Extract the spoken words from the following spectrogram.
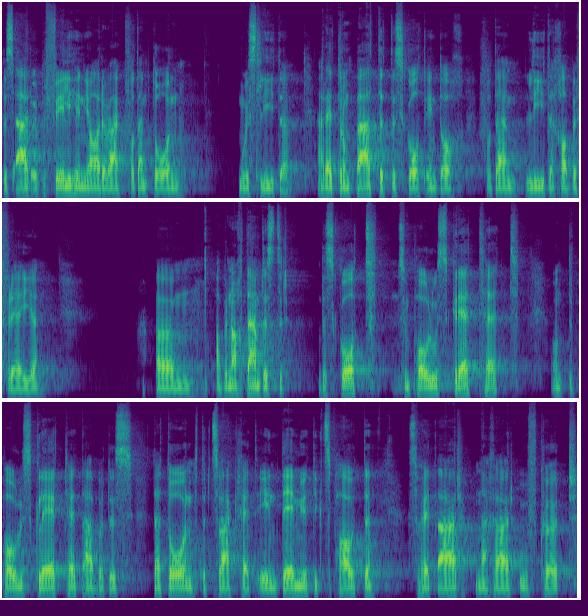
dass er über viele Jahre weg von dem Dorn muss leiden. Er hat darum gebetet, dass Gott ihn doch von dem Leiden kann befreien kann. Ähm, aber nachdem, dass, der, dass Gott zum Paulus geredet hat und der Paulus gelehrt hat, eben, dass der Dorn der Zweck hat, ihn demütig zu behalten, so hat er nachher aufgehört,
